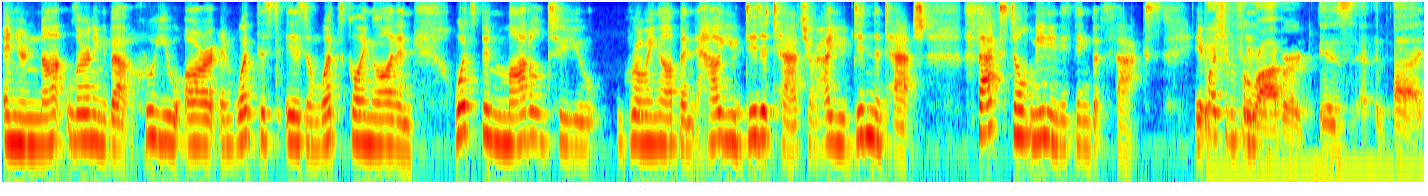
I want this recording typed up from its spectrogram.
and you're not learning about who you are and what this is and what's going on and what's been modeled to you growing up and how you did attach or how you didn't attach, facts don't mean anything but facts. It- question for it- Robert is uh,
